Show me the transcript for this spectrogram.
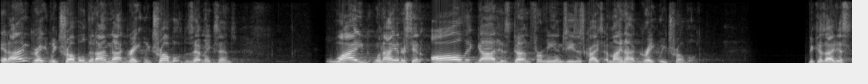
and I'm greatly troubled that I'm not greatly troubled. Does that make sense? Why, when I understand all that God has done for me in Jesus Christ, am I not greatly troubled? Because I just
